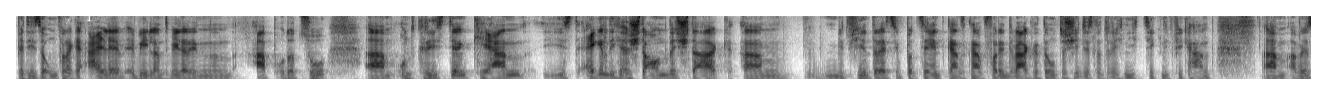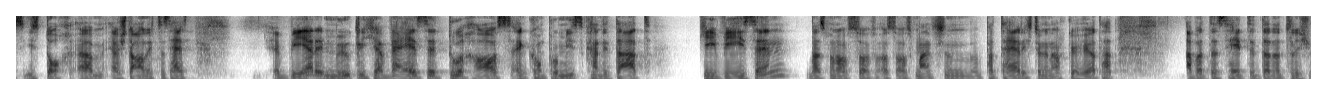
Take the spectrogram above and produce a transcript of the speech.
bei dieser Umfrage alle Wähler und Wählerinnen ab oder zu. Und Christian Kern ist eigentlich erstaunlich erstaunlich stark, ähm, mit 34 Prozent ganz knapp vor Randy Wagner. Der Unterschied ist natürlich nicht signifikant, ähm, aber es ist doch ähm, erstaunlich. Das heißt, er wäre möglicherweise durchaus ein Kompromisskandidat gewesen, was man auch so aus, aus manchen Parteirichtungen auch gehört hat. Aber das hätte dann natürlich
